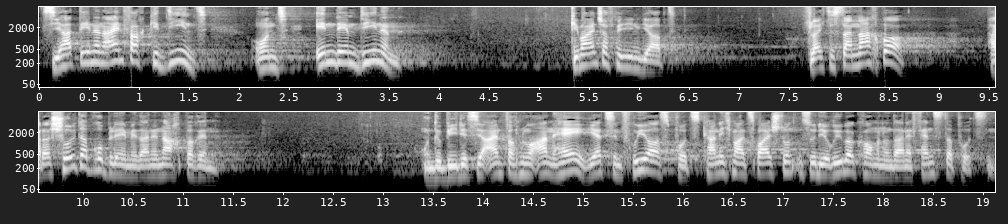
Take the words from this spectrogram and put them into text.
Sie hat denen einfach gedient und in dem Dienen Gemeinschaft mit ihnen gehabt. Vielleicht ist dein Nachbar, hat er Schulterprobleme, deine Nachbarin. Und du bietest ihr einfach nur an, hey, jetzt im Frühjahrsputz kann ich mal zwei Stunden zu dir rüberkommen und deine Fenster putzen.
